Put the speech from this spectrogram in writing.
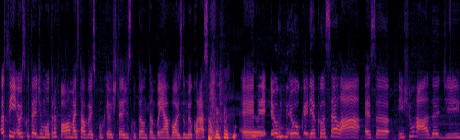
assim, eu escutei de uma outra forma, mas talvez porque eu esteja escutando também a voz do meu coração. É, eu, eu queria cancelar essa enxurrada de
